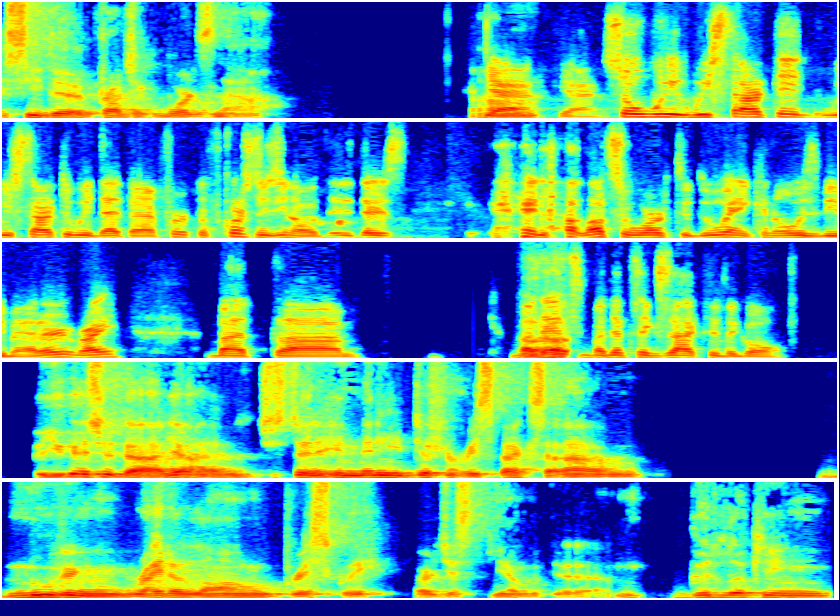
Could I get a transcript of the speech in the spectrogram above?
I see the project boards now. Um, yeah, yeah. So we we started we started with that effort. Of course, there's you know there's lots of work to do and it can always be better, right? But um, but uh, that's but that's exactly the goal. But you guys are uh, yeah, just in, in many different respects. Um, moving right along briskly or just you know um, good looking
